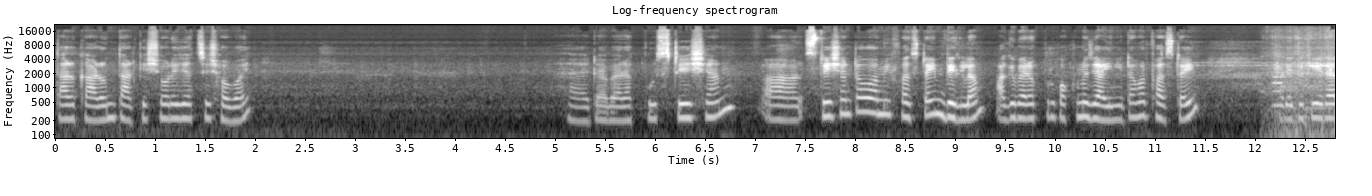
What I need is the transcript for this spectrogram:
তার কারণ তারকেশ্বরে যাচ্ছে সবাই। হ্যাঁ এটা ব্যারাকপুর স্টেশন। আর স্টেশনটাও আমি ফার্স্ট টাইম দেখলাম। আগে ব্যারাকপুর কখনো যাইনি, এটা আমার ফার্স্ট টাইম আর এদিকে এরা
